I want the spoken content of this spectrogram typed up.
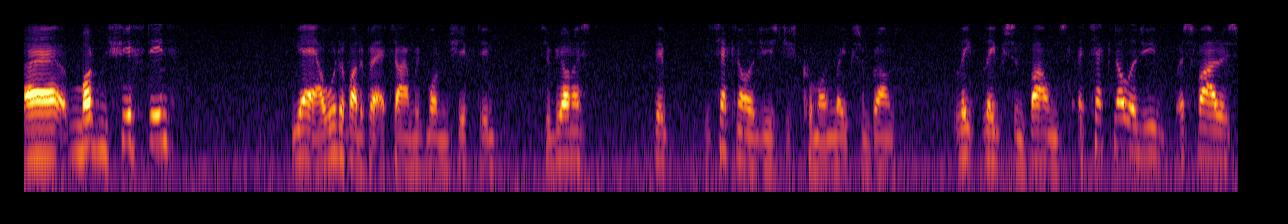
Uh, modern shifting, yeah I would have had a better time with modern shifting to be honest. The, the technology has just come on leaps and bounds. Leap, leaps and bounds. A technology as far as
